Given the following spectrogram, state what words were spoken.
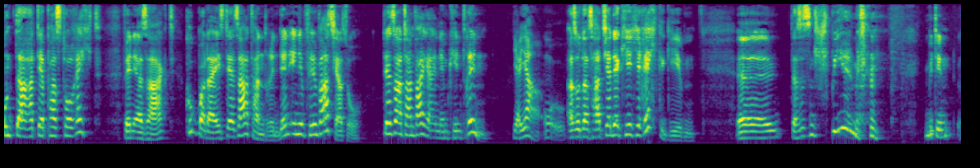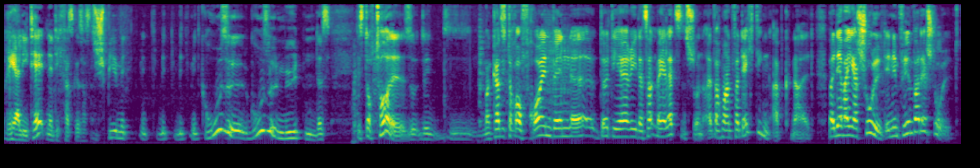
Und da hat der Pastor recht, wenn er sagt, guck mal, da ist der Satan drin. Denn in dem Film war es ja so. Der Satan war ja in dem Kind drin. Ja, ja. Oh, oh. Also das hat ja der Kirche recht gegeben. Äh, das ist ein Spiel mit, mit den Realitäten, hätte ich fast gesagt. Ein Spiel mit, mit, mit, mit, mit Grusel, Gruselmythen. Das, das ist doch toll. So, die, die, man kann sich doch auch freuen, wenn äh, Dirty Harry, das hatten wir ja letztens schon, einfach mal einen Verdächtigen abknallt. Weil der war ja schuld. In dem Film war der schuld.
